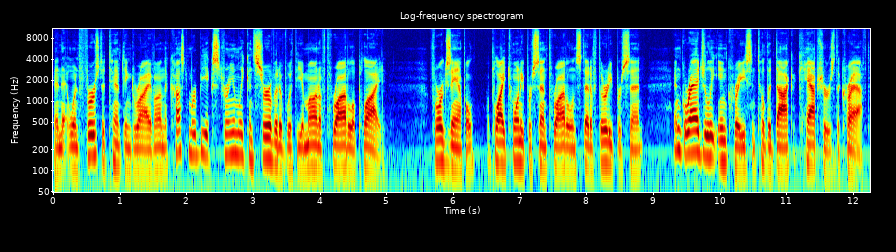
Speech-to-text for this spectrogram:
and that when first attempting drive on, the customer be extremely conservative with the amount of throttle applied. For example, apply 20% throttle instead of 30% and gradually increase until the dock captures the craft.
